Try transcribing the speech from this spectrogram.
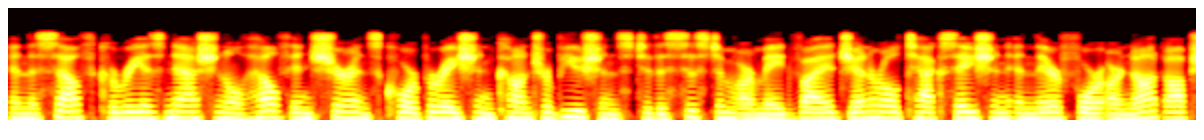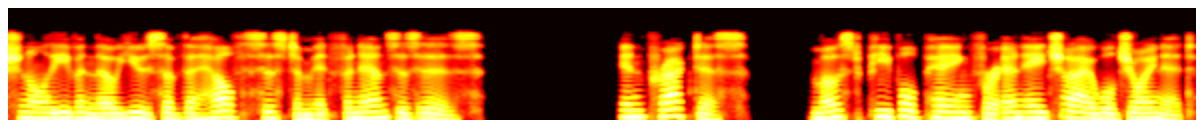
and the South Korea's National Health Insurance Corporation contributions to the system are made via general taxation and therefore are not optional even though use of the health system it finances is. In practice, most people paying for NHI will join it.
